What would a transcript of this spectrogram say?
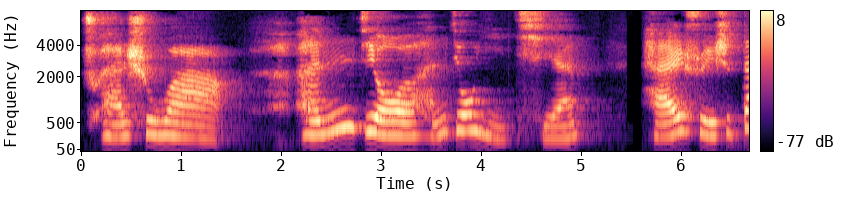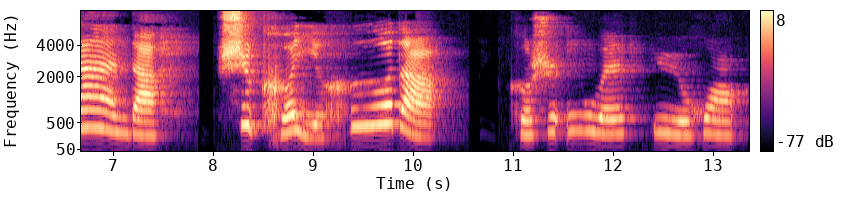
传说啊，很久很久以前，海水是淡的，是可以喝的。可是因为玉皇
